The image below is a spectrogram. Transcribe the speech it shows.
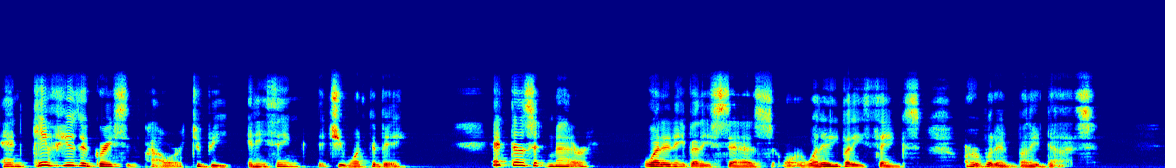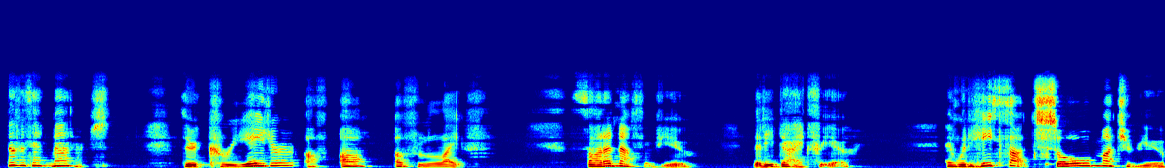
and give you the grace and power to be anything that you want to be. It doesn't matter what anybody says or what anybody thinks or what anybody does. None of that matters. The creator of all of life thought enough of you that he died for you. And when he thought so much of you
